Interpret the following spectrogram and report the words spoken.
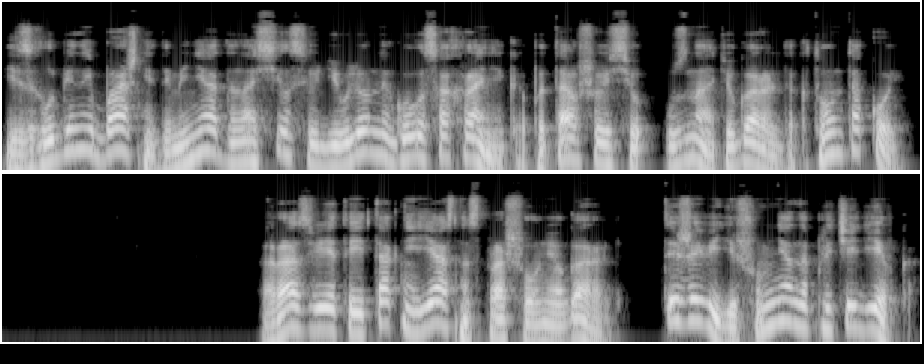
Из глубины башни до меня доносился удивленный голос охранника, пытавшегося узнать у Гарольда, кто он такой. «Разве это и так не ясно?» – спрашивал у него Гарольд. «Ты же видишь, у меня на плече девка».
